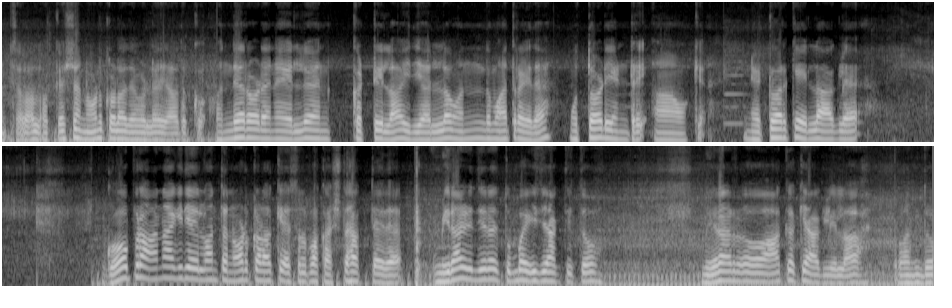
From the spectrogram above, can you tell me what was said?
ಒಂದ್ಸಲ ಲೊಕೇಶನ್ ನೋಡ್ಕೊಳ್ಳೋದೆ ಒಳ್ಳೆ ಯಾವುದಕ್ಕೂ. ಒಂದೇ ರೋಡೇನೆ ಎಲ್ಲೂ ಏನು ಕಟ್ಟಿಲ್ಲ. ಇದೆಲ್ಲ ಒಂದು ಮಾತ್ರ ಇದೆ. ಮುತ್ತೋಡಿ ಎಂಟ್ರಿ ಹಾಂ ಓಕೆ ನೆಟ್ವರ್ಕೇ ಇಲ್ಲ ಆಗಲೇ. ಗೋಪುರ ಆನ್ ಆಗಿದೆಯಾ ಇಲ್ವಂತ ನೋಡ್ಕೊಳ್ಳೋಕ್ಕೆ ಸ್ವಲ್ಪ ಕಷ್ಟ ಆಗ್ತಾಯಿದೆ ಮಿರರ್ ಇದ್ದಿರೋ ತುಂಬ ಈಸಿ ಆಗ್ತಿತ್ತು. ಮಿರರ್ ಹಾಕೋಕ್ಕೆ ಆಗಲಿಲ್ಲ. ಒಂದು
